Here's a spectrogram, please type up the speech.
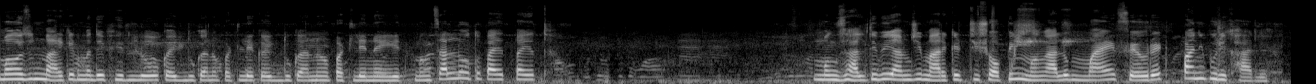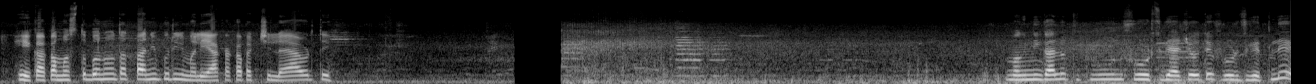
मग अजून मार्केटमध्ये फिरलो काही दुकानं पटले काही दुकानं पटले नाहीत. मग चाललो होतो पायत पायत. मग झालती बी आमची मार्केटची शॉपिंग मग आलो माय फेवरेट पाणीपुरी खाली हे काका मस्त बनवतात पाणीपुरी मला या काका पाचची लय आवडते. मग निघालो तिथून फ्रुट्स घ्यायचे होते फ्रुट्स घेतले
